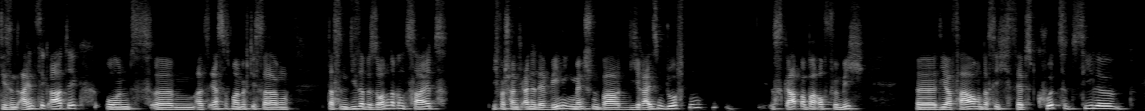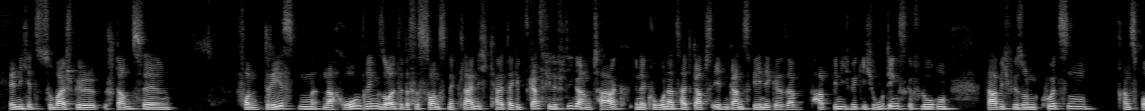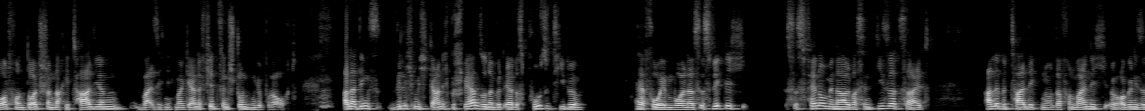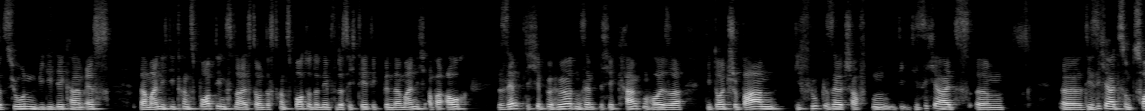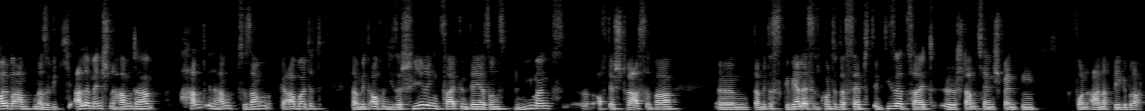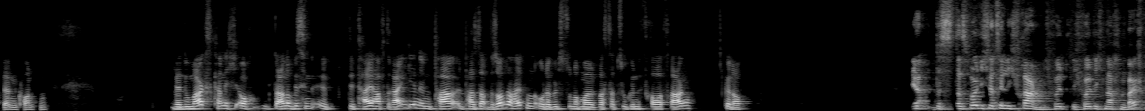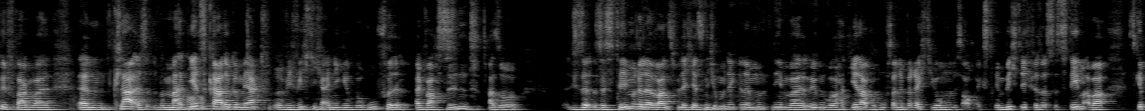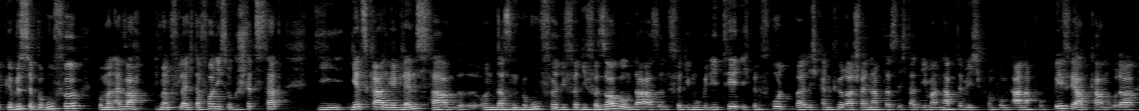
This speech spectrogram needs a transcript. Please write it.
Die sind einzigartig. Und ähm, als erstes Mal möchte ich sagen, dass in dieser besonderen Zeit ich wahrscheinlich einer der wenigen Menschen war, die reisen durften. Es gab aber auch für mich äh, die Erfahrung, dass ich selbst kurze Ziele, wenn ich jetzt zum Beispiel Stammzellen von Dresden nach Rom bringen sollte, das ist sonst eine Kleinigkeit. Da gibt es ganz viele Flieger am Tag. In der Corona-Zeit gab es eben ganz wenige. Da hab, bin ich wirklich Routings geflogen. Da habe ich für so einen kurzen Transport von Deutschland nach Italien, weiß ich nicht mal gerne, 14 Stunden gebraucht. Allerdings will ich mich gar nicht beschweren, sondern würde eher das Positive hervorheben wollen. Es ist wirklich, es ist phänomenal, was in dieser Zeit alle Beteiligten, und davon meine ich äh, Organisationen wie die DKMS, da meine ich die Transportdienstleister und das Transportunternehmen, für das ich tätig bin. Da meine ich aber auch sämtliche Behörden, sämtliche Krankenhäuser, die Deutsche Bahn, die Fluggesellschaften, die, die, Sicherheits, ähm, äh, die Sicherheits- und Zollbeamten. Also wirklich alle Menschen haben da Hand in Hand zusammengearbeitet, damit auch in dieser schwierigen Zeit, in der ja sonst niemand äh, auf der Straße war, ähm, damit es gewährleistet konnte, dass selbst in dieser Zeit äh, Stammzellenspenden von A nach B gebracht werden konnten. Wenn du magst, kann ich auch da noch ein bisschen äh, detailhaft reingehen in ein paar, ein paar Besonderheiten oder willst du noch mal was dazu, Frau, fragen? Genau. Ja, das, das wollte ich tatsächlich fragen. Ich wollte, ich wollte dich nach einem Beispiel fragen, weil ähm, klar, es, man hat jetzt gerade gemerkt, wie wichtig einige Berufe einfach sind. Also diese Systemrelevanz will ich jetzt nicht unbedingt in den Mund nehmen, weil irgendwo hat jeder Beruf seine Berechtigung und ist auch extrem wichtig für das System. Aber es gibt gewisse Berufe, wo man einfach, die man vielleicht davor nicht so geschätzt hat, die jetzt gerade geglänzt haben. Und das sind Berufe, die für die Versorgung da sind, für die Mobilität. Ich bin froh, weil ich keinen Führerschein habe, dass ich dann jemanden habe, der mich von Punkt A nach Punkt B fahren kann oder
